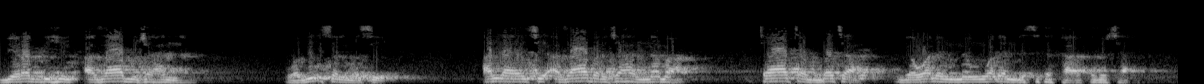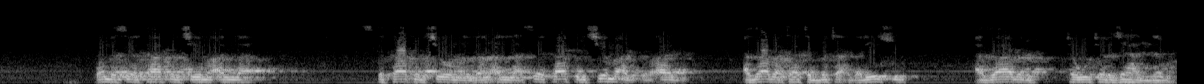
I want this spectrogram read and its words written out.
بربهم عذاب جهنم وبئس المصير Allah ya ce azabar jahannama ta tabbata ga waɗannan waɗanda suka kafirta wanda suka kafirce ma Allah suka kafirce wa manzon Allah suka kafirce ma alqur'ani. Azaba ta tabbata a gare su azabar ta wutar jahannama.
